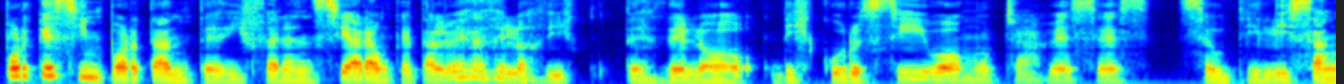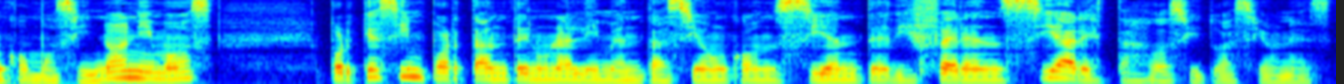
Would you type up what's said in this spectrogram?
Porque es importante diferenciar, aunque tal vez desde, los, desde lo discursivo muchas veces se utilizan como sinónimos, ¿Por qué es importante en una alimentación consciente diferenciar estas dos situaciones?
